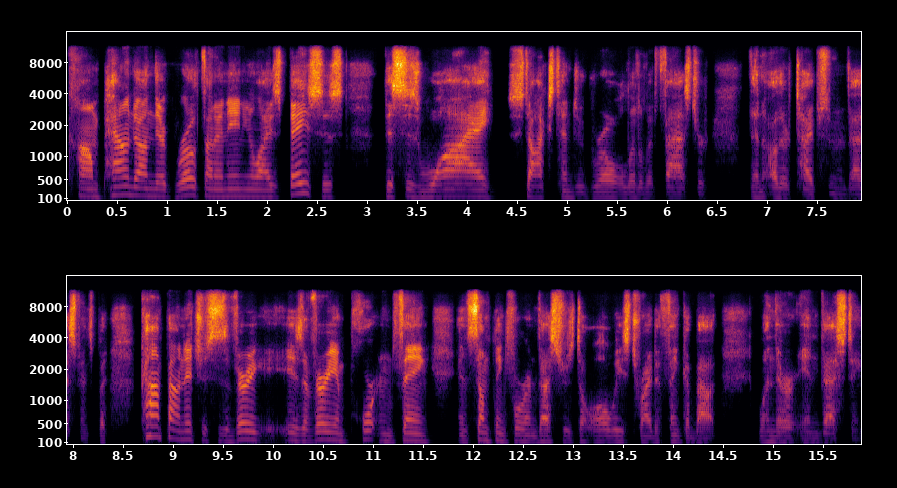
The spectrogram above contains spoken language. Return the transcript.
compound on their growth on an annualized basis, this is why stocks tend to grow a little bit faster than other types of investments. But compound interest is a very is a very important thing and something for investors to always try to think about when they're investing.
